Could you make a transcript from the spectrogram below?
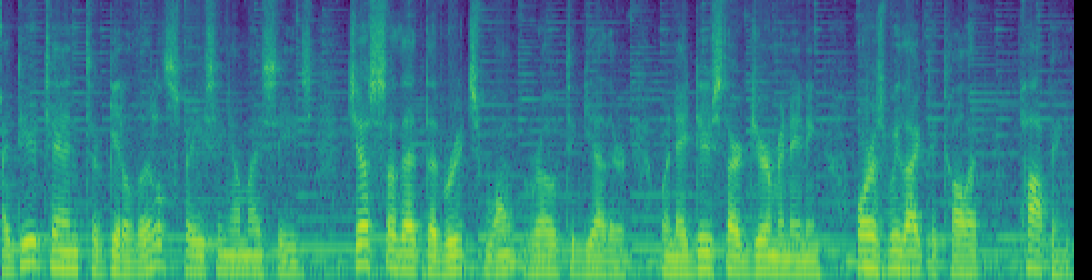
I do tend to get a little spacing on my seeds just so that the roots won't grow together when they do start germinating or as we like to call it popping.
